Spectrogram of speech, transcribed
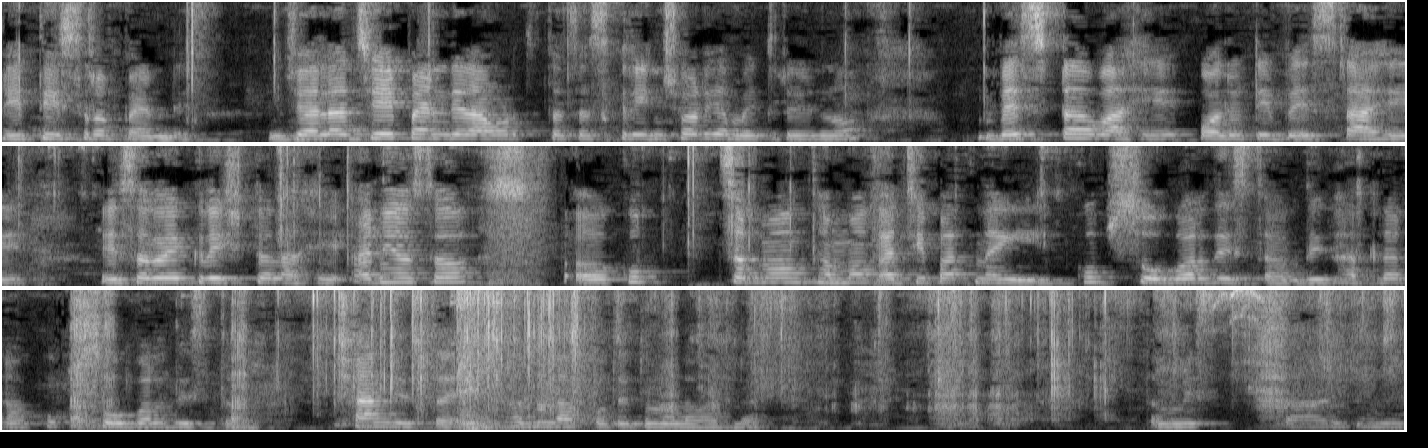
हे तिसरं पॅन्डेल ज्याला जे पॅन्डेल आवडतं त्याचा स्क्रीनशॉट घ्या मैत्रिणींनो. बेस्ट आहे क्वालिटी बेस्ट आहे. हे सगळे क्रिस्टल आहे. आणि असं खूप चमक धमक अजिबात नाही आहे खूप सोबर दिसतं. अगदी घातलं ना खूप सोबर दिसतं. छान दिसतं. एक घालून दाखवते तुम्हाला वाटलं तर मी साडी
